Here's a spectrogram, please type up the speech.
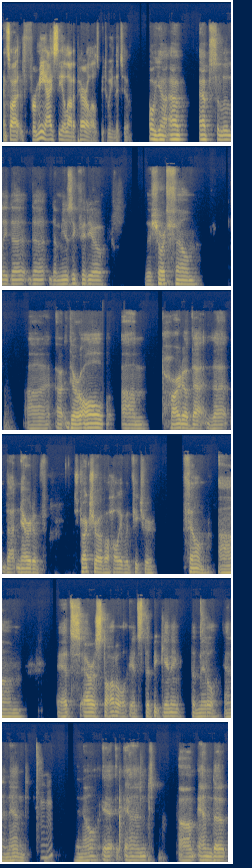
And so I, for me i see a lot of parallels between the two. Oh yeah uh, absolutely. The the the music video the short film uh, uh, they're all um, part of that the that narrative structure of a Hollywood feature film. Um, it's Aristotle. It's the beginning, the middle, and an end. Mm-hmm. You know, it, and um, and the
